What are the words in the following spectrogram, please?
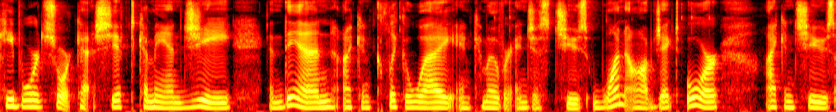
keyboard shortcut Shift Command G, and then I can click away and come over and just choose one object or I can choose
